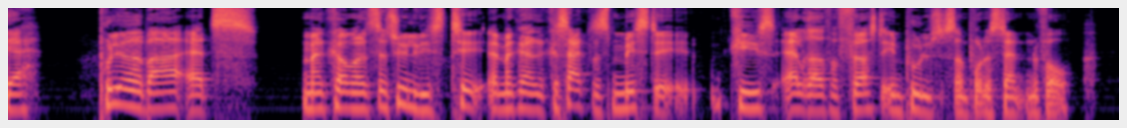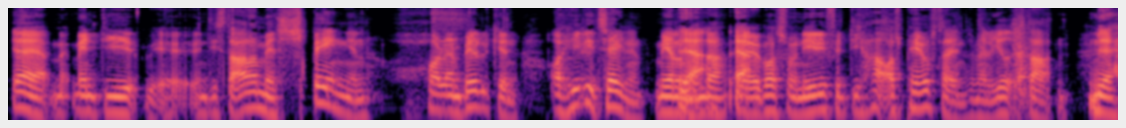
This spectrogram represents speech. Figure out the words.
Ja. Problemet er bare, at man kommer sandsynligvis til, at man kan, kan sagtens miste keys allerede fra første impuls, som protestanten får. Ja, ja, men- men de, øh, de starter med Spanien, Holland, Belgien og hele Italien, mere eller Ja, mindre. ja. Øh, også Venedig, for de har også pavestaten som allieret i starten. Ja,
